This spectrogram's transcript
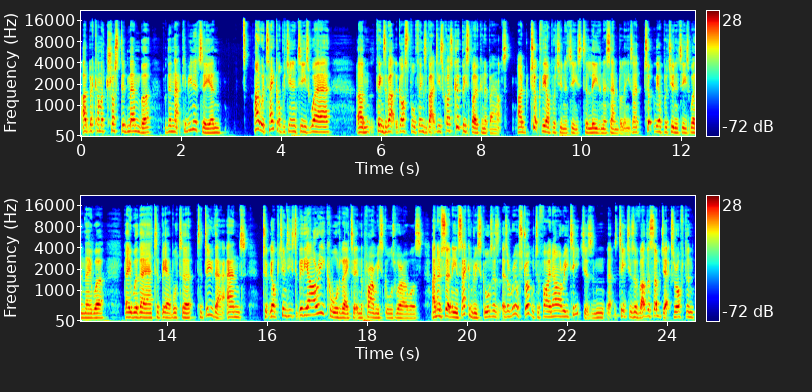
I'd become a trusted member within that community. And I would take opportunities where um, things about the gospel, things about Jesus Christ could be spoken about. I took the opportunities to lead in assemblies. I took the opportunities when they were they were there to be able to to do that. And took the opportunities to be the RE coordinator in the primary schools where I was. I know certainly in secondary schools there's, there's a real struggle to find RE teachers, and uh, teachers of other subjects are often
